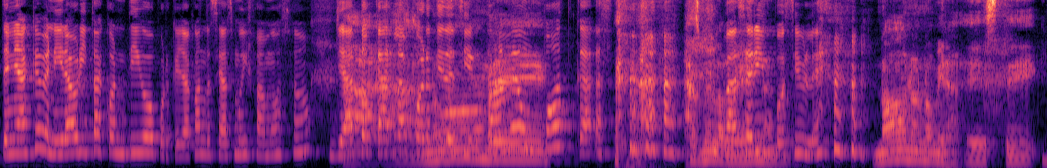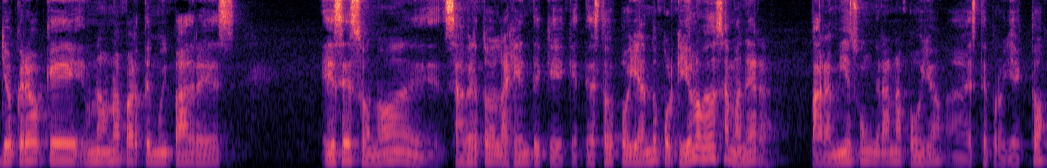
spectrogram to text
tenía que venir ahorita contigo porque ya cuando seas muy famoso, ya ah, tocar la puerta y decir, dame un podcast. Va a ser imposible. no, no, no, mira, este, yo creo que una, una parte muy padre es, es eso, ¿no? Eh, saber toda la gente que, que te ha estado apoyando, porque yo lo veo de esa manera. Para mí es un gran apoyo a este proyecto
